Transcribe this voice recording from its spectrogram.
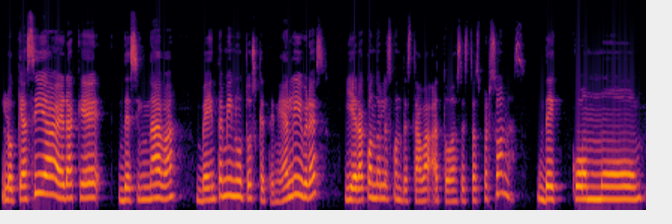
Lo que hacía era que designaba 20 minutos que tenía libres y era cuando les contestaba a todas estas personas. De como,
